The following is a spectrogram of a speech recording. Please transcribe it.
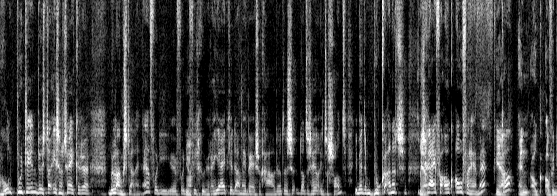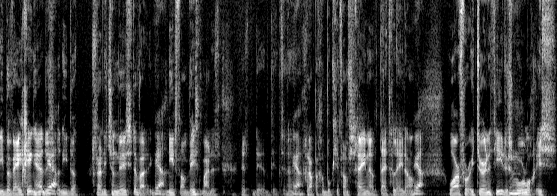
rond Poetin. Dus daar is een zekere belangstelling hè, voor die, eh, voor die figuur. En jij hebt je daarmee bezig gehouden. Dat is, dat is heel interessant. Je bent een boek aan het schrijven ook over hem, hè? Ja, Toch? en ook over die beweging. Hè? Dus die dat traditionalisten, waar ik niet van wist, maar dus dit, dit, dit uh, grappige boekje van verschenen, een tijd geleden al. War for Eternity. Dus mm. oorlog is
